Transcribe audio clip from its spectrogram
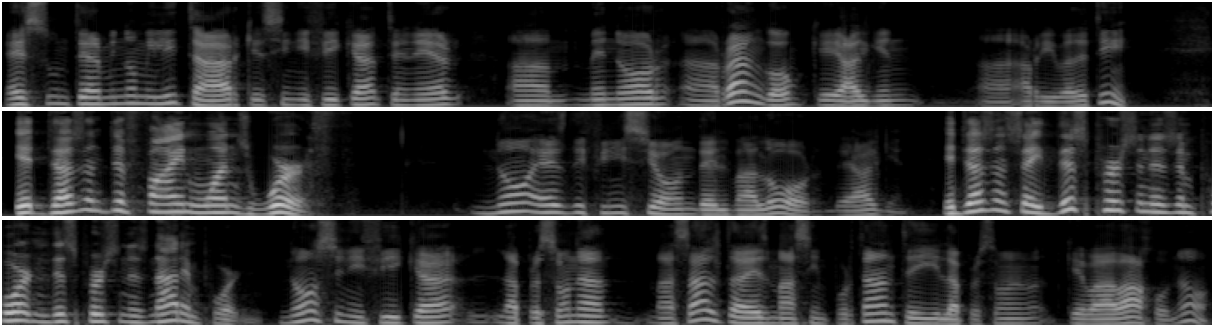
Es un término militar que significa tener ah, menor ah, rango que alguien ah, arriba de ti. It doesn't define one's worth. No es definición del valor de alguien. It doesn't say this person is important, this person is not important. No significa la persona más alta es más importante y la persona que va abajo no.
